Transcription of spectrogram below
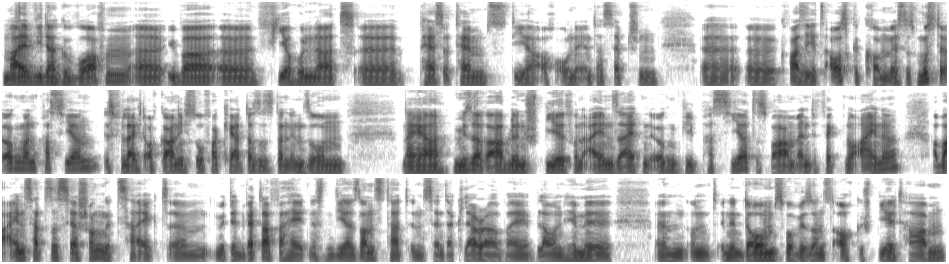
mal wieder geworfen. Äh, über äh, 400 äh, Pass Attempts, die er auch ohne Interception äh, äh, quasi jetzt ausgekommen ist. Es musste irgendwann passieren. Ist vielleicht auch gar nicht so verkehrt, dass es dann in so einem naja, miserablen Spiel von allen Seiten irgendwie passiert. Es war im Endeffekt nur eine, aber eins hat es ja schon gezeigt. Ähm, mit den Wetterverhältnissen, die er sonst hat in Santa Clara bei blauem Himmel, ähm, und in den Domes, wo wir sonst auch gespielt haben.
